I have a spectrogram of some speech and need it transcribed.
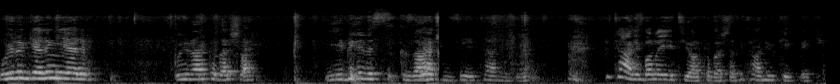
Buyurun gelin yiyelim. Buyurun arkadaşlar. Yiyebiliriz kızar. Bize yeter mi diye. Bir tane bana yetiyor arkadaşlar. Bir tane yük ekmek.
